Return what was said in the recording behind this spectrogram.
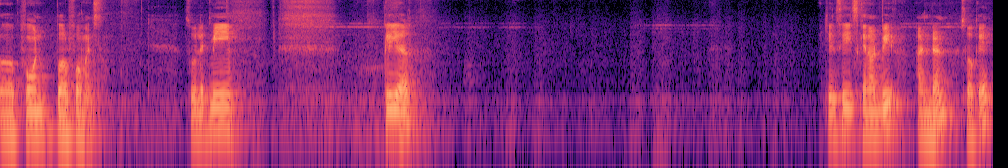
uh, phone performance. So let me clear. You can see it cannot be undone. It's okay.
